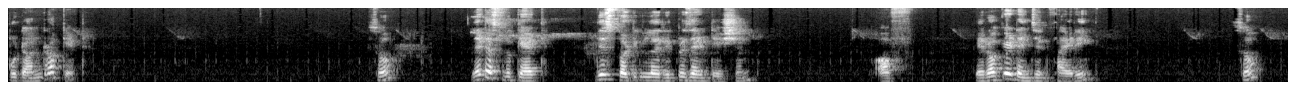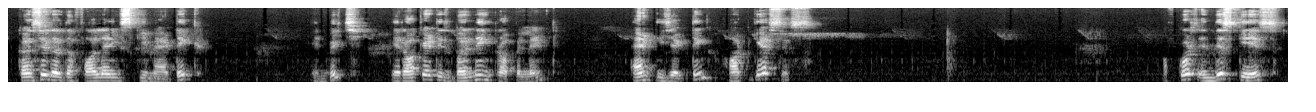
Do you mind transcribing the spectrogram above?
put on rocket. So let us look at this particular representation of a rocket engine firing. So consider the following schematic in which a rocket is burning propellant and ejecting hot gases. Of course, in this case,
